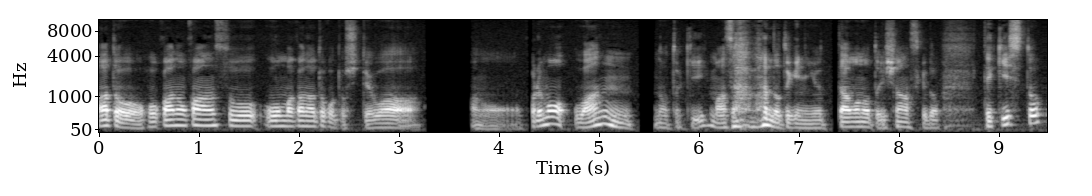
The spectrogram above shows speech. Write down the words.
あと他の感想大まかなとことしてはあのこれも1の時マザー1の時に言ったものと一緒なんですけどテキスト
